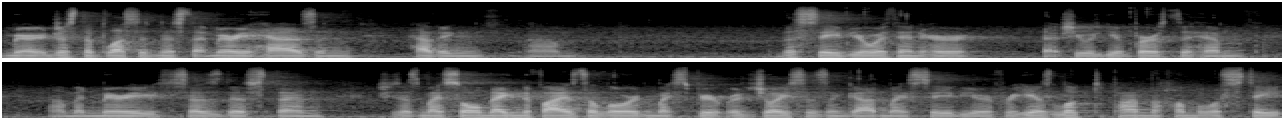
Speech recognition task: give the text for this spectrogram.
Mary, just the blessedness that Mary has in having um, the Savior within her, that she would give birth to him. Um, and Mary says this then. She says, My soul magnifies the Lord, and my spirit rejoices in God my Savior, for he has looked upon the humble estate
